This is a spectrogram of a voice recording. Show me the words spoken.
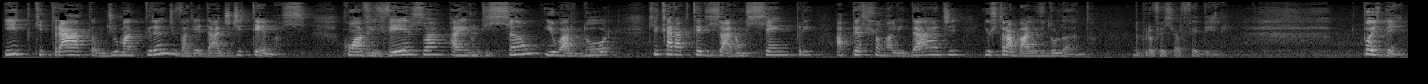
e que tratam de uma grande variedade de temas, com a viveza, a erudição e o ardor que caracterizaram sempre a personalidade e os trabalhos do Lando, do professor Fedeli. Pois bem,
